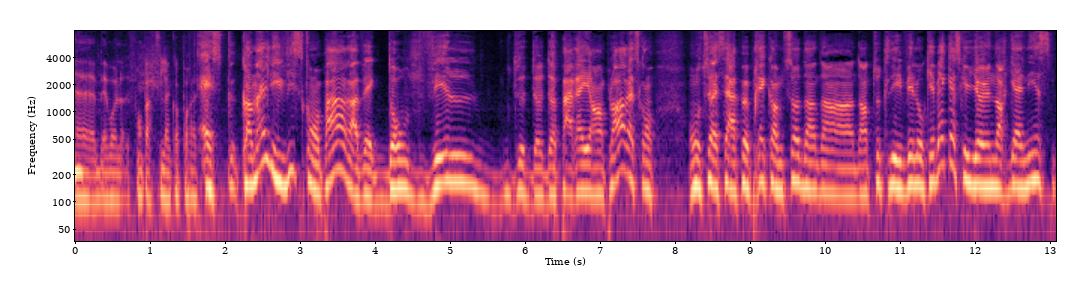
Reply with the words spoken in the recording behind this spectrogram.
Euh, ben voilà, ils font partie de la corporation. Est-ce que comment Lévis se compare avec d'autres villes de, de, de pareille ampleur? Est-ce qu'on on- c'est à peu près comme ça dans, dans- dans toutes les villes au Québec? Est-ce qu'il y a un organisme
